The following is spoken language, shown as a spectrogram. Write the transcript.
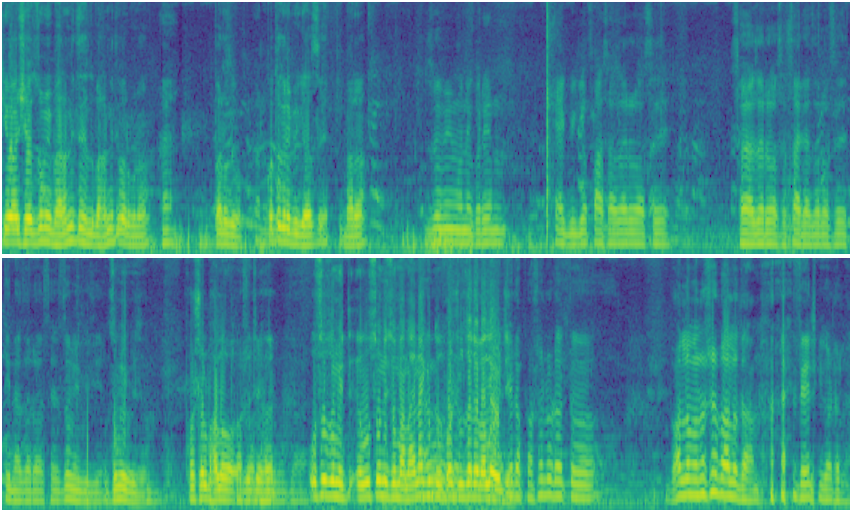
কেউ এসে জমি ভাড়া নিতে ভাড়া নিতে পারব না? হ্যাঁ। পারো তো? কত করে বিঘা আছে ভাড়া? জমি মনে করেন এক বিঘা পাঁচ হাজারও আছে ছয় হাজারও আছে চার হাজারও আছে তিন হাজারও আছে জমি বুঝিয়ে জমি বুঝে ফসল ভালো যেটা হয়। উঁচু জমি উঁচু নিচু মানায় না কিন্তু ফসল যেটা ভালো ওইটা যেটা ফসল ওটা তো ভালো মানুষের ভালো দাম। ডেলি ঘটনা।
